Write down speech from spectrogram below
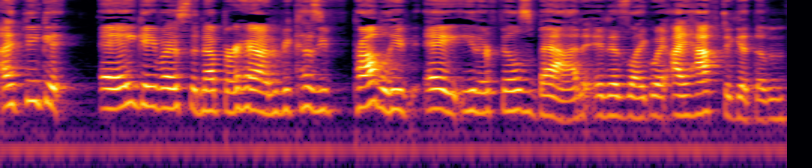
I think it a gave us an upper hand because he probably a either feels bad and is like wait I have to get them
